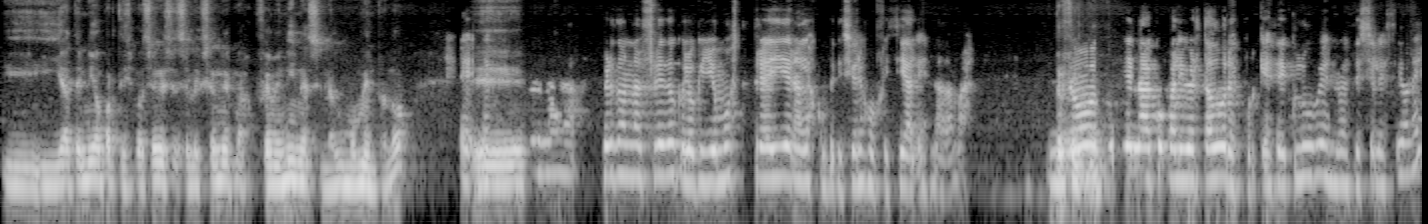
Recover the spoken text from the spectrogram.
y, ha tenido participaciones en selecciones más femeninas en algún momento, ¿no? Eh, perdón, Alfredo, que lo que yo mostré ahí eran las competiciones oficiales nada más. Perfecto. No la Copa Libertadores porque es de clubes, no es de selecciones.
